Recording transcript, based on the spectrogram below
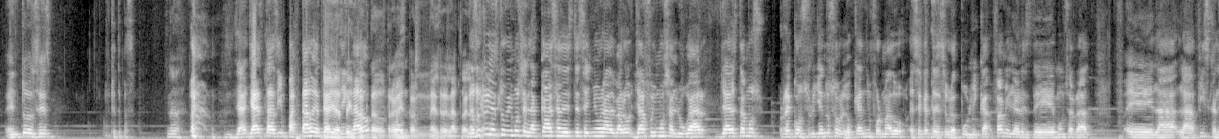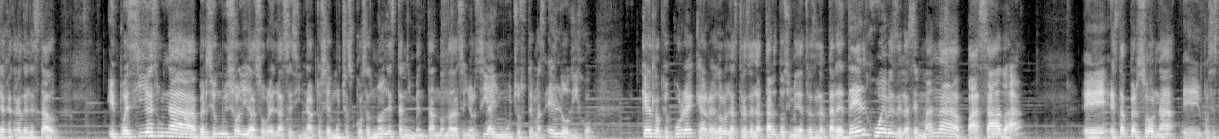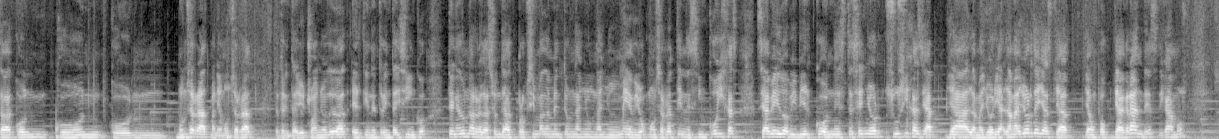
Entonces, ¿qué te pasa? No. ya, ya estás impactado, ya estás Ya, ya estoy indignado. impactado otra vez Bueno, con el relato de la Nosotros ya estuvimos en la casa de este señor Álvaro, ya fuimos al lugar, ya estamos reconstruyendo sobre lo que han informado el secretario de Seguridad Pública, familiares de Montserrat, eh, la, la Fiscalía General del Estado. Y pues sí es una versión muy sólida sobre el asesinato, sí hay muchas cosas, no le están inventando nada al señor, sí hay muchos temas, él lo dijo. ¿Qué es lo que ocurre? Que alrededor de las 3 de la tarde, 2 y media, 3 de la tarde del jueves de la semana pasada, eh, esta persona eh, pues estaba con, con, con Montserrat, María Montserrat, de 38 años de edad, él tiene 35, tenían una relación de aproximadamente un año, un año y medio, Montserrat tiene cinco hijas, se había ido a vivir con este señor, sus hijas ya, ya la mayoría, la mayor de ellas ya, ya un poco, ya grandes, digamos,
